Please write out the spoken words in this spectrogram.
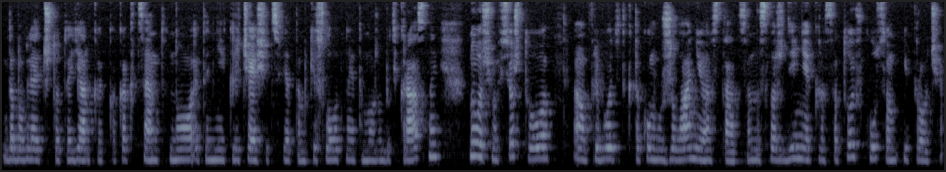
добавлять что-то яркое, как акцент, но это не кричащий цвет, там кислотный, это может быть красный. Ну, в общем, все, что приводит к такому желанию остаться, наслаждение красотой, вкусом и прочее.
